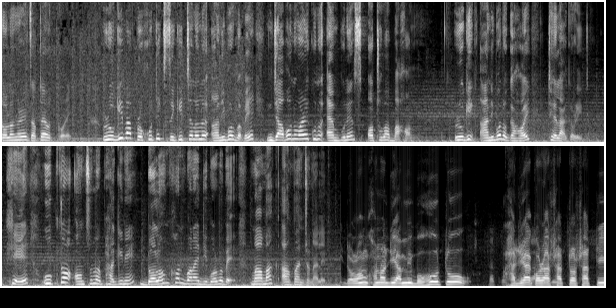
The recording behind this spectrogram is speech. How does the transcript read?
দলঙেৰে যাতায়াত কৰে। ৰোগী বা প্ৰসূতিক চিকিৎসালয়লৈ আনিবৰ বাবে যাব নোৱাৰে কোনো এম্বুলেঞ্চ অথবা বাহন। ৰোগীক আনিব লগা হয় ঠেলা গাড়ীত সেয়ে উক্ত অঞ্চলৰ ভাগিনে দলংখন বনাই দিবৰ বাবে মামাক আহ্বান জনালে। দলংখনত দি আমি বহুতো হাজিৰা কৰা ছাত্ৰ ছাত্ৰী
